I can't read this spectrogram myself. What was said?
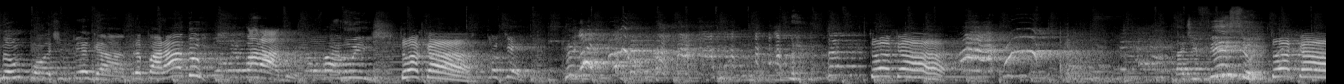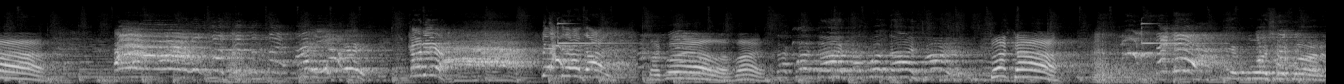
não pode pegar. Preparado? Tô preparado. Vai, Luiz. Troca. Troquei. Tá difícil? Troca! Cadê? Peguei a Dai! Tá com ela, vai. Tá com a Dai, tá com a Dai, vai! Troca! Pegou a Giovana.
